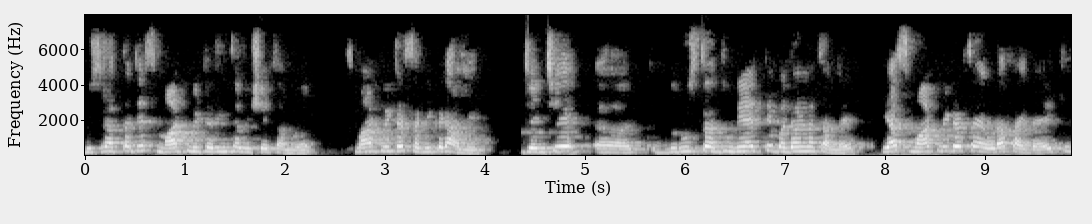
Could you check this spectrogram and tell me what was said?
दुसरं आता जे स्मार्ट मीटरिंगचा विषय चालू आहे. स्मार्ट मीटर सगळीकडे आले. ज्यांचे दुरुस्त जुने आहेत ते बदलणं चाललंय. या स्मार्ट मीटरचा एवढा फायदा आहे की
